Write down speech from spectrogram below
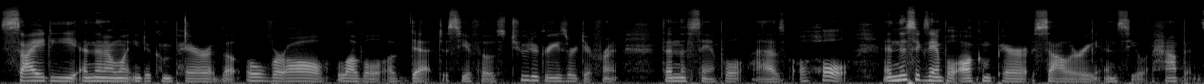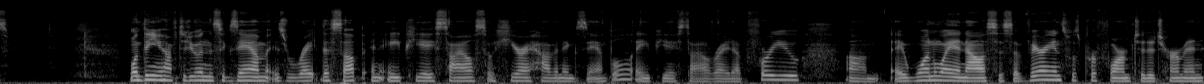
PsyD, and then I want you to compare the overall level of debt to see if those two degrees are different than the sample as a whole. In this example, I'll compare salary and see what happens. One thing you have to do in this exam is write this up in APA style. So here I have an example, APA style write up for you. Um, a one-way analysis of variance was performed to determine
